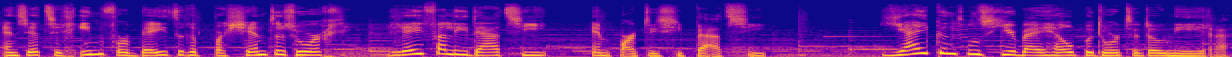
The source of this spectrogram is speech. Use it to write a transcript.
en zet zich in voor betere patiëntenzorg, revalidatie en participatie. Jij kunt ons hierbij helpen door te doneren,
